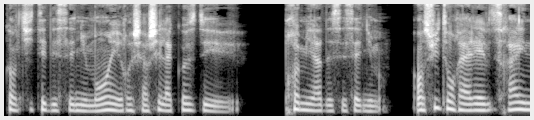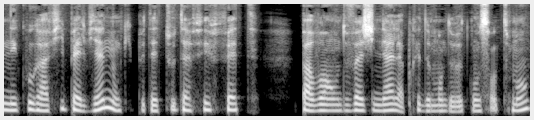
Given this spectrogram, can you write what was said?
quantité des saignements et rechercher la cause des premières de ces saignements. Ensuite, on réalisera une échographie pelvienne, donc qui peut être tout à fait faite par voie endovaginale après demande de votre consentement.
